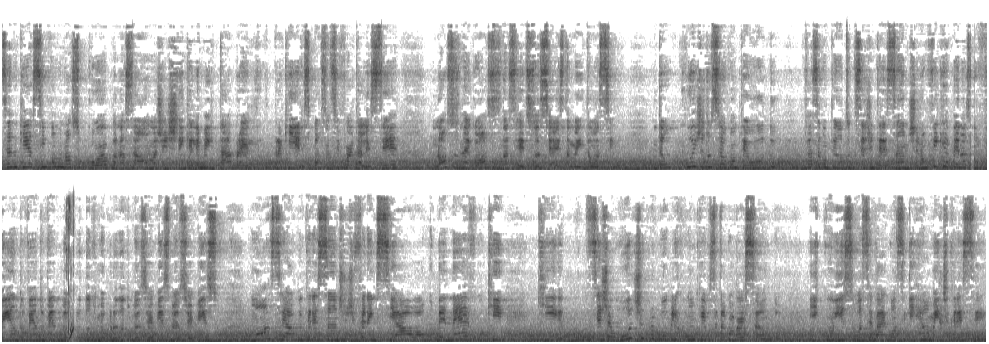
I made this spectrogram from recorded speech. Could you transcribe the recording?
Sendo que, assim como o nosso corpo, a nossa alma, a gente tem que alimentar para que eles possam se fortalecer. Nossos negócios nas redes sociais também estão assim. Cuide do seu conteúdo, faça conteúdo que seja interessante. Não fique apenas no vendo, vendo, vendo meu produto, meu produto, meu serviço, meu serviço. Mostre algo interessante, diferencial, algo benéfico que, que seja útil para o público com quem você está conversando. E com isso você vai conseguir realmente crescer.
